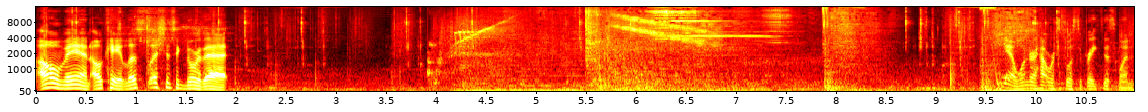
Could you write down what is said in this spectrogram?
oh man, okay, let's- let's just ignore that. Yeah, I wonder how we're supposed to break this one.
